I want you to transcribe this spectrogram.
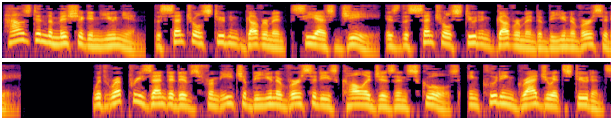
Housed in the Michigan Union, the Central Student Government is the central student government of the university. With representatives from each of the university's colleges and schools, including graduate students,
